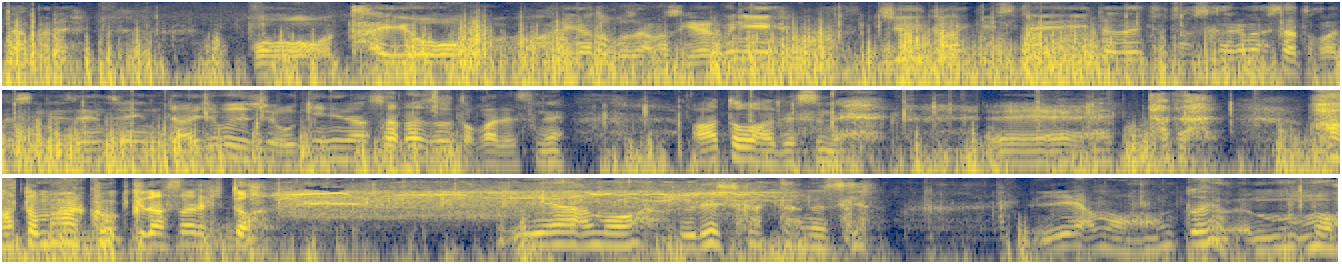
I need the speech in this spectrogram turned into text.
ー、なんかねこう対応りがとうございます。逆に注意喚起していただいて助かりましたとかですね全然大丈夫ですよ。お気になさらずとかですね。あとはですね、えー、ただハートマークをくださる人。いやもう嬉しかったんですけど。いやもう本当にも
